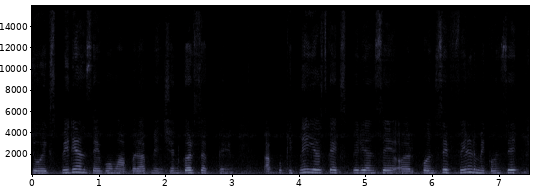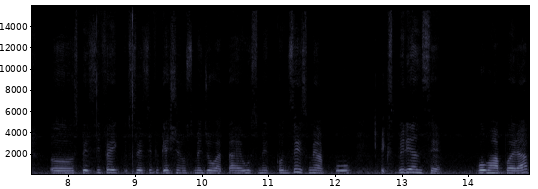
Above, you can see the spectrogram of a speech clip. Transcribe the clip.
जो एक्सपीरियंस है वो वहाँ पर आप मेंशन कर सकते हैं। आपको कितने इयर्स का एक्सपीरियंस है और कौन से फ़ील्ड में कौन से स्पेसिफिक स्पेसिफिकेशन उसमें जो आता है, उसमें कौन से इसमें आपको एक्सपीरियंस है, वो वहाँ पर आप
